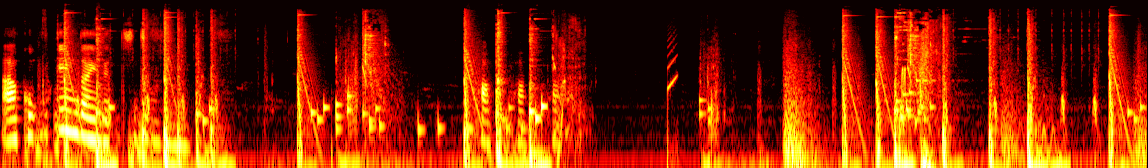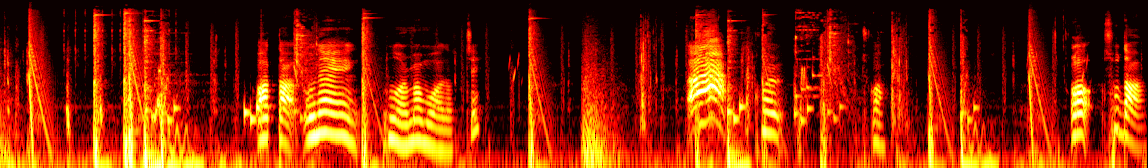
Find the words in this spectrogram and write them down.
아, 공포 게임 당인데 진짜 무섭네. 팍, 팍, 팍. 맞다. 은행 돈 얼마 모아졌지? 아! 걸. 죽어. 어, 소다.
